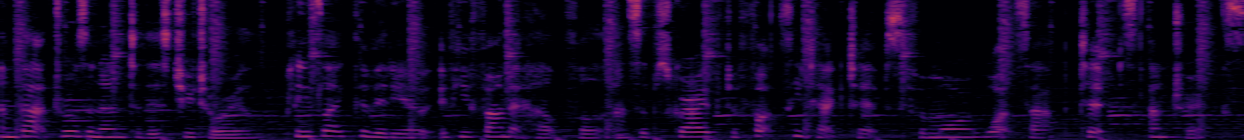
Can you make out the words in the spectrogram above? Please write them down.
And that draws an end to this tutorial. Please like the video if you found it helpful and subscribe to Foxy Tech Tips for more WhatsApp tips and tricks.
